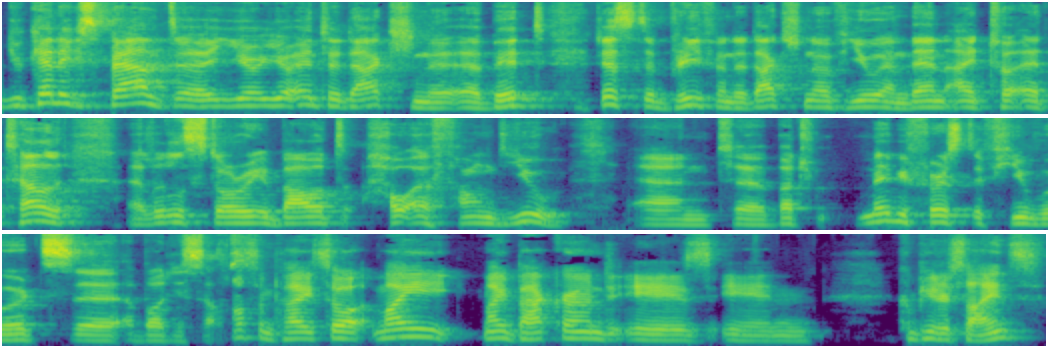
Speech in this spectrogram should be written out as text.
you can expand uh, your, your introduction a, a, bit, just a brief introduction of you, and then I tell a little story about how I found you. And uh, but maybe first a few words uh, about yourself. Awesome, Kai. So my my background is in computer science,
